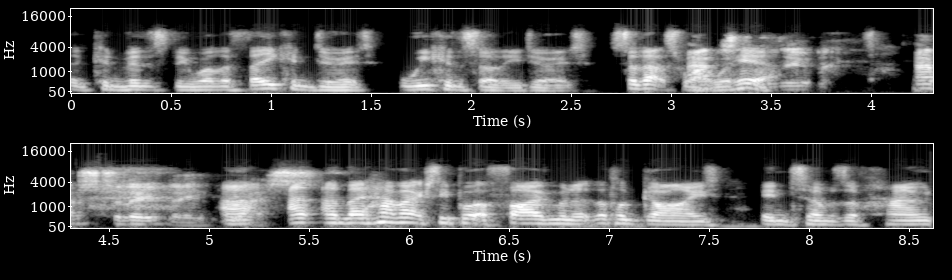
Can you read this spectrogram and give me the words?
that convinced me, well, if they can do it, we can certainly do it. So that's why Absolutely. we're here. Absolutely. Uh, yes. And, and, they have actually put a five minute little guide in terms of how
